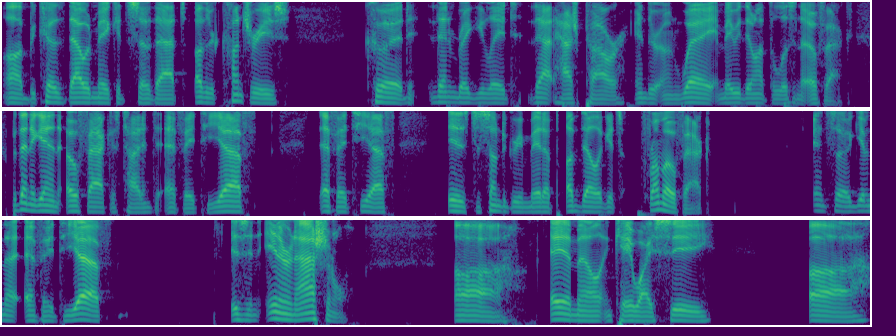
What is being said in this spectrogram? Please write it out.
Uh, because that would make it so that other countries could then regulate that hash power in their own way, and maybe they don't have to listen to OFAC. But then again, OFAC is tied into FATF. FATF is to some degree made up of delegates from OFAC. And so, given that FATF is an international uh, AML and KYC uh,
